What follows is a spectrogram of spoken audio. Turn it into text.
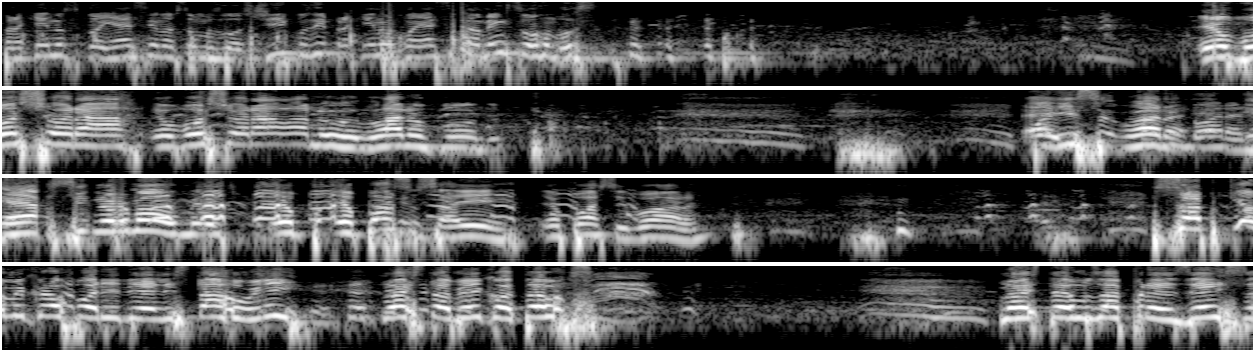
Pra quem nos conhece, nós somos Los Chicos e pra quem não conhece, também somos. Eu vou chorar, eu vou chorar lá no, lá no fundo. É isso, mano. embora, né? é assim normalmente. Eu, eu posso sair? Eu posso ir embora? Só porque o microfone dele está ruim, nós também contamos. Nós temos a presença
